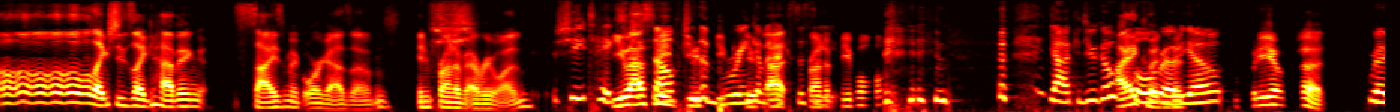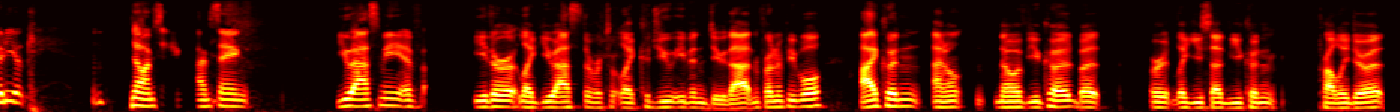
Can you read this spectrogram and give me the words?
"Oh," like she's like having seismic orgasms in front of everyone. She takes You asked me, herself to the think you could brink of that in ecstasy. front of people. yeah, could you go I full couldn't, rodeo? Rodeo could. Rodeo. Can. No, I'm saying I'm saying you asked me if either like you asked the rhetor- like could you even do that in front of people? I couldn't. I don't know if you could, but or like you said you couldn't probably do it.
